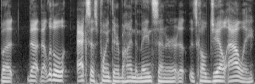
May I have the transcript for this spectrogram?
but that that little access point there behind the main center it's called Jail Alley,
